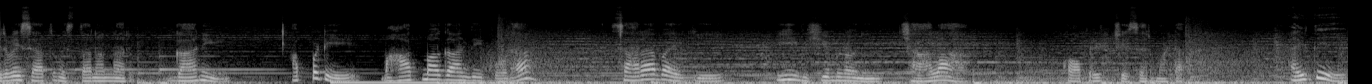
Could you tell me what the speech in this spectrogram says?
ఇరవై శాతం ఇస్తానన్నారు. కానీ అప్పటి మహాత్మా గాంధీ కూడా సారాబాయికి ఈ విషయంలోని చాలా కోఆపరేట్ చేశారన్నమాట. అయితే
